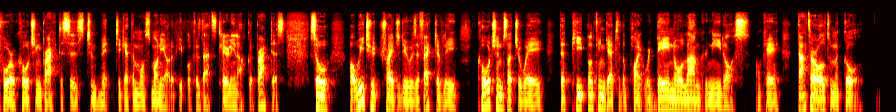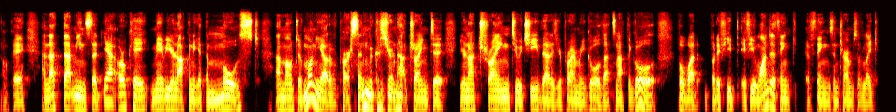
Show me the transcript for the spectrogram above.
poor coaching practices to to get the most money out of people because that's clearly not good practice. So what we try to do is effectively coach in such a way that people can get to the point where they no longer need us. Okay, that's our ultimate goal. Okay, and that that means that yeah, okay, maybe you're not going to get the most amount of money out of a person because you're not trying to you're not trying to achieve that as your primary goal. That's not the goal. But what but if you if you want to think of things in terms of like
